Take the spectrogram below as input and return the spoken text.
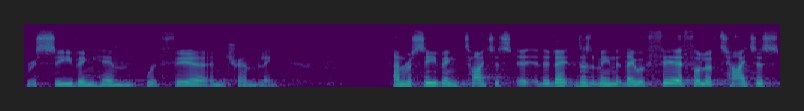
receiving him with fear and trembling. And receiving Titus, it doesn't mean that they were fearful of Titus,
